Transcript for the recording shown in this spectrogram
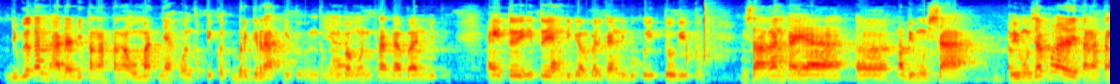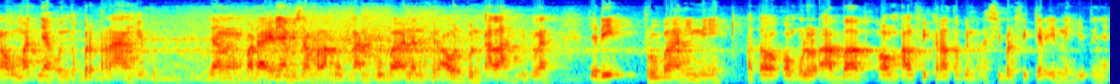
juga kan ada di tengah-tengah umatnya untuk ikut bergerak gitu untuk yeah. membangun peradaban gitu. Nah itu itu yang digambarkan di buku itu gitu. Misalkan kayak uh, Nabi Musa, Nabi Musa pun ada di tengah-tengah umatnya untuk berperang gitu yang pada akhirnya bisa melakukan perubahan dan Firaun pun kalah gitu kan. Jadi perubahan ini atau kaum ulul abab, kaum al-fikr atau generasi berpikir ini gitunya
